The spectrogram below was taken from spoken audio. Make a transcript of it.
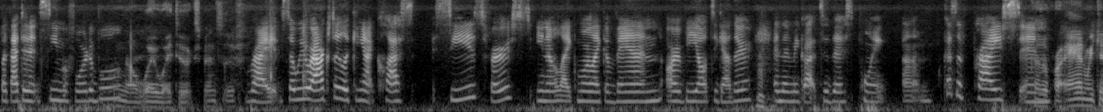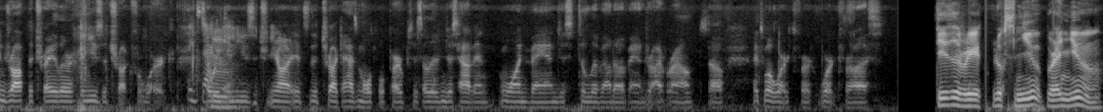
but that didn't seem affordable. no, way way too expensive. Right. So we were actually looking at class C's first, you know, like more like a van RV altogether. Mhm. And then we got to this point because of price and of pri- And we can drop the trailer and use the truck for work. Exactly. So exactly. we can use the, tr- you know, it's the truck. It has multiple purposes other than just having one van just to live out of and drive around. So it's what worked for worked for us. This rig looks new, brand new,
